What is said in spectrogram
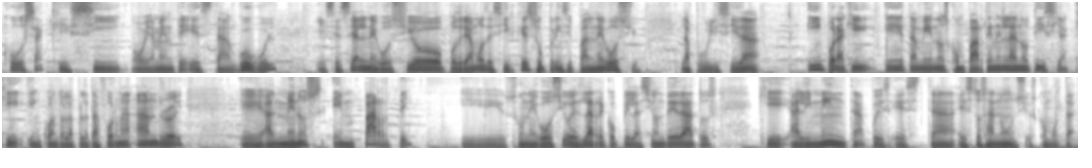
cosa que sí, obviamente, está Google. Ese es el negocio, podríamos decir que es su principal negocio, la publicidad. Y por aquí eh, también nos comparten en la noticia que en cuanto a la plataforma Android, eh, al menos en parte, su negocio es la recopilación de datos que alimenta pues esta, estos anuncios como tal.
